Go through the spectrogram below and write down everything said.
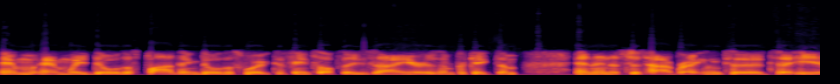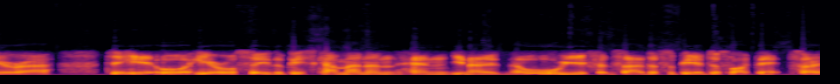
and, and we do all this planting, do all this work to fence off these uh, areas and protect them, and then it's just heartbreaking to to hear uh, to hear or hear or see the pests come in, and and you know all your efforts uh, disappear just like that. So,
